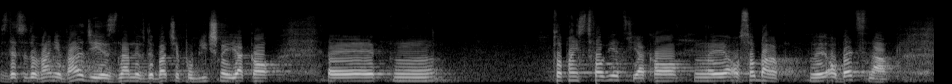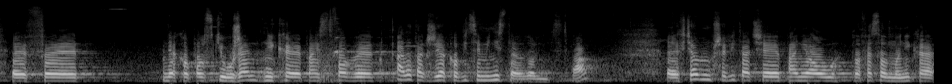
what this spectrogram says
zdecydowanie bardziej jest znany w debacie publicznej jako propaństwowiec, jako osoba obecna w jako polski urzędnik państwowy, ale także jako wiceminister rolnictwa. Chciałbym przywitać panią profesor Monikę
